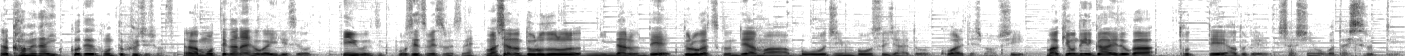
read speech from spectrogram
だからカメラ1個で本当不自由します。だから持ってかない方がいいですよっていうふうにご説明するんですね。ましてあのドロドロになるんで泥がつくんではまあ防塵防水じゃないと壊れてしまうしまあ基本的にガイドが撮って後で写真をお渡しするっていう。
